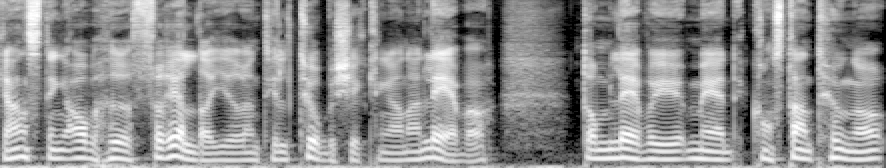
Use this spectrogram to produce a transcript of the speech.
granskning av hur föräldradjuren till turbokycklingarna lever. De lever ju med konstant hunger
